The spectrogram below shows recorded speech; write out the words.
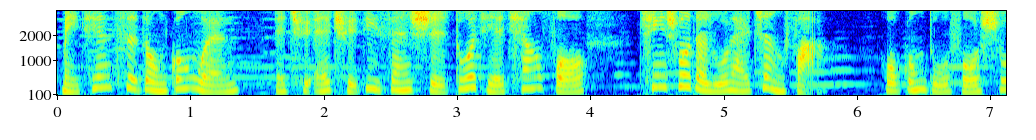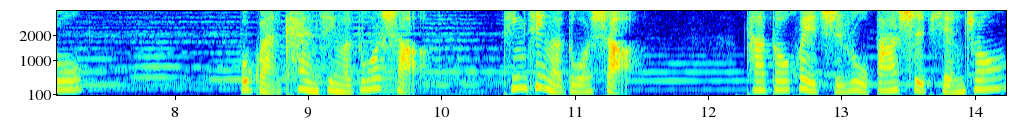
每天自动恭闻 H.H. 第三世多杰羌佛亲说的如来正法或恭读佛书。不管看尽了多少，听尽了多少，他都会植入八识田中，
